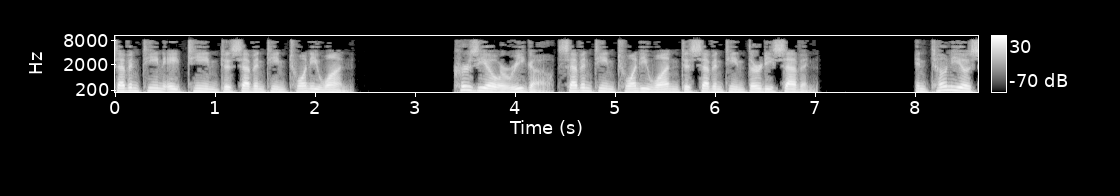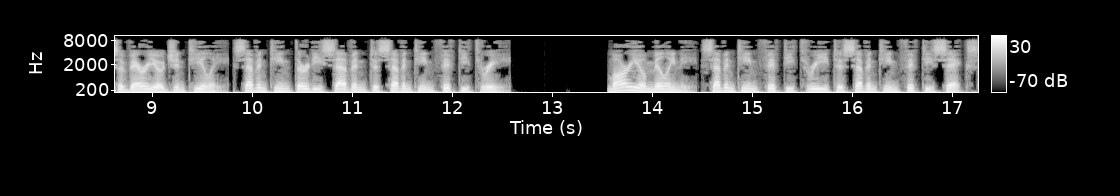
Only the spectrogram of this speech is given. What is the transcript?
(1718–1721), Curzio Origo (1721–1737), Antonio Saverio Gentili (1737–1753), Mario Millini (1753–1756),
